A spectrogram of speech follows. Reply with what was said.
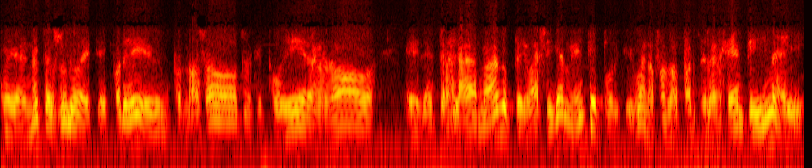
eh, no tan solo este por él, por nosotros que pudieran o no eh, trasladarnos pero básicamente porque bueno forma parte de la Argentina y,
